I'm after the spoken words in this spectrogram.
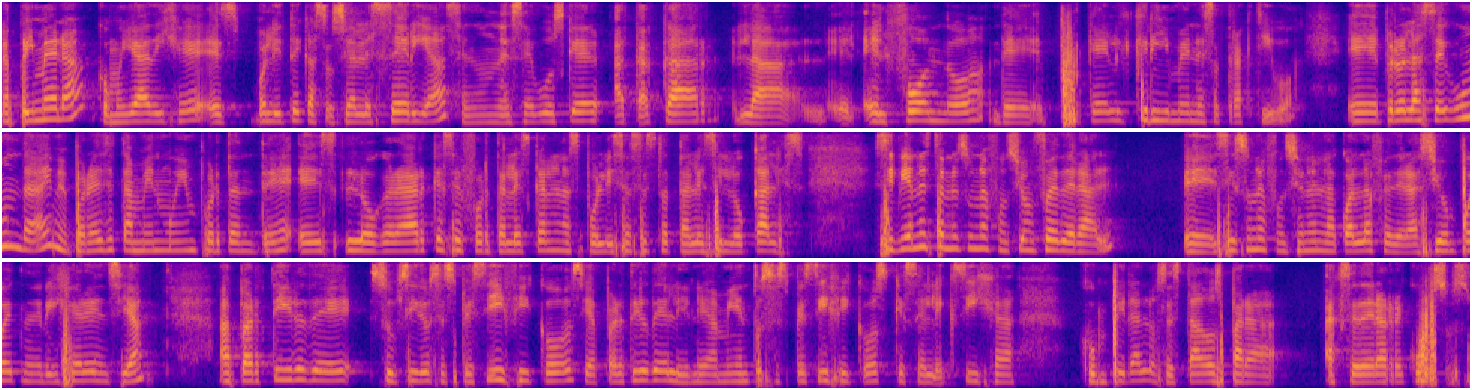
La primera, como ya dije, es políticas sociales serias, en donde se busque atacar el, fondo de por qué el crimen es atractivo. Eh, pero la segunda, y me parece también muy importante, es lograr que se fortalezcan las policías estatales y locales. Si bien esta no es una función federal, eh, si es una función en la cual la federación puede tener injerencia a partir de subsidios específicos y a partir de alineamientos específicos que se le exija cumplir a los estados para acceder a recursos.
